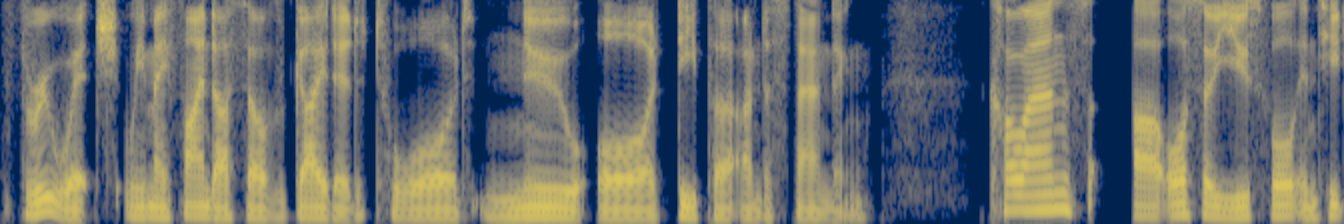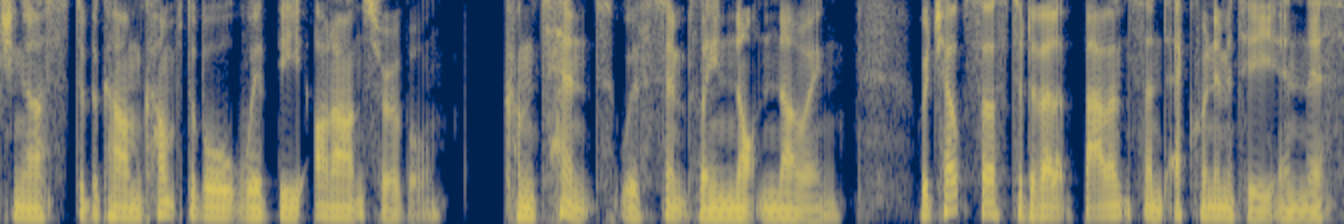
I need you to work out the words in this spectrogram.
through which we may find ourselves guided toward new or deeper understanding. Koans are also useful in teaching us to become comfortable with the unanswerable, content with simply not knowing, which helps us to develop balance and equanimity in this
